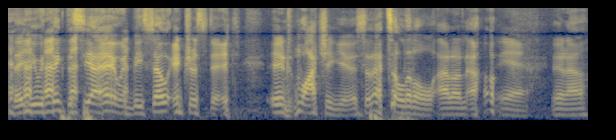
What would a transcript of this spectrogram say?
that you would think the CIA would be so interested in watching you. So that's a little, I don't know. Yeah. You know?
